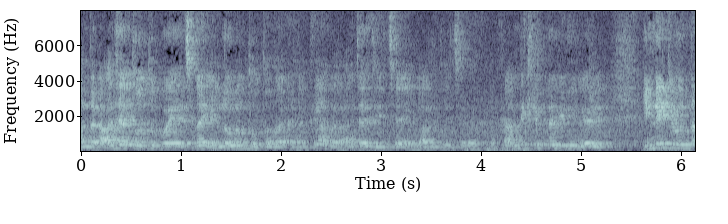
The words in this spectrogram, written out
அந்த ராஜா தோத்து போயாச்சுன்னா எல்லோரும் தோத்ததா கணக்கு அந்த ராஜா ஜெயிச்சா எல்லாரும் ஜெயிச்சதா கணக்கு. அன்னைக்கு இருந்த விதி வேறு. இன்னைக்கு வந்து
